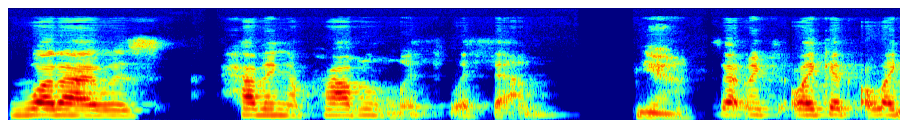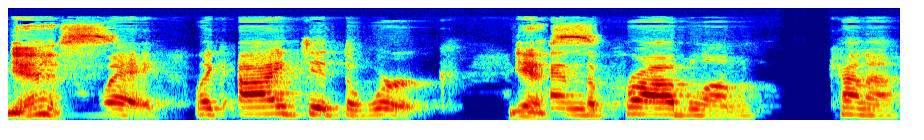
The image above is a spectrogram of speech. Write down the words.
what i was having a problem with with them yeah Does that makes like it like yes. way like i did the work yes and the problem kind of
